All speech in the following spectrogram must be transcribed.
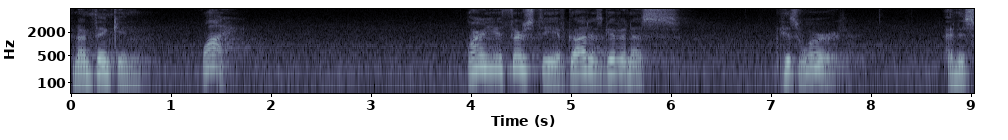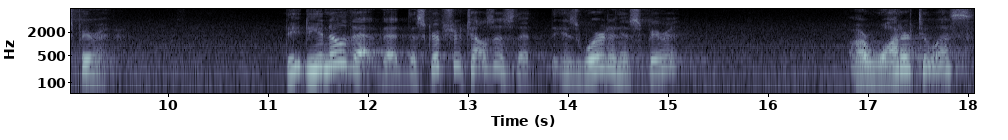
And I'm thinking, why? Why are you thirsty if God has given us His Word and His Spirit? Do, do you know that, that the Scripture tells us that His Word and His Spirit are water to us?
